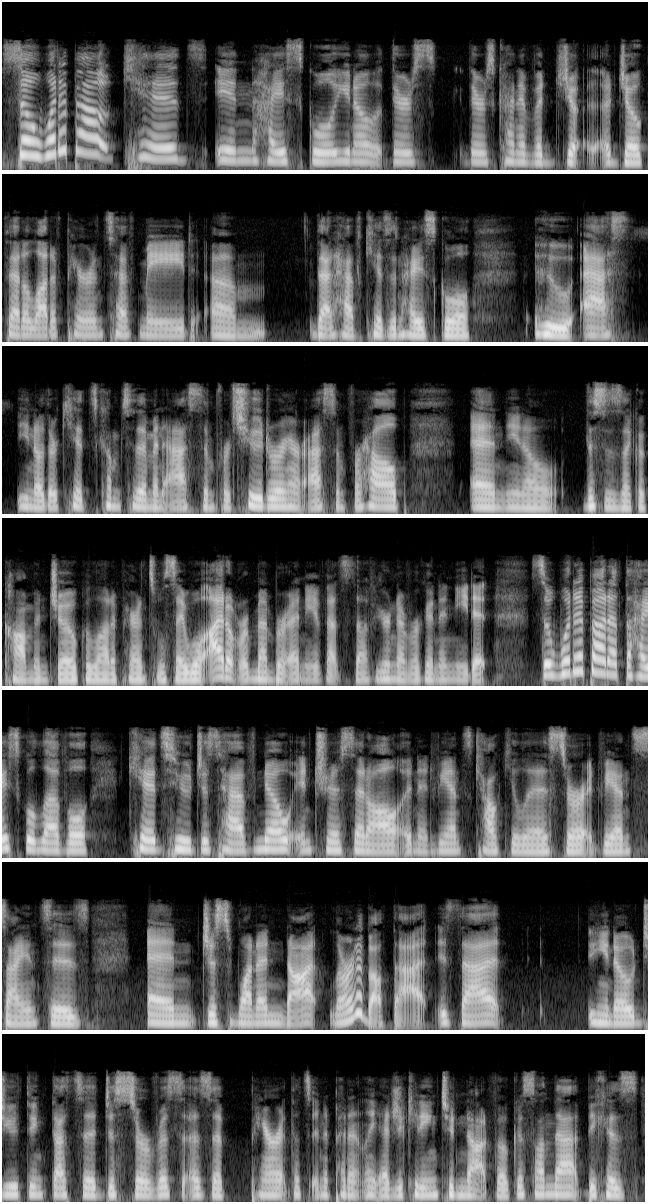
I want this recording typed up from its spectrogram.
so what about kids in high school? You know, there's there's kind of a, jo- a joke that a lot of parents have made um, that have kids in high school who ask, you know, their kids come to them and ask them for tutoring or ask them for help. And, you know, this is like a common joke. A lot of parents will say, well, I don't remember any of that stuff. You're never going to need it. So, what about at the high school level, kids who just have no interest at all in advanced calculus or advanced sciences and just want to not learn about that? Is that you know, do you think that's a disservice as a parent that's independently educating to not focus on that because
